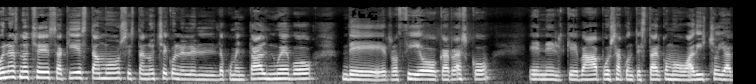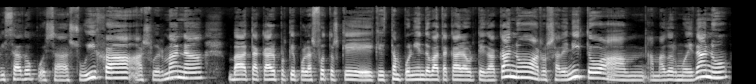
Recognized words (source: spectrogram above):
Buenas noches, aquí estamos esta noche con el, documental nuevo de Rocío Carrasco en el que va pues a contestar como ha dicho y ha avisado pues a su hija, a su hermana, va a atacar porque por las fotos que, están poniendo va a atacar a Ortega Cano, a Rosa Benito, a Amador Moedano,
